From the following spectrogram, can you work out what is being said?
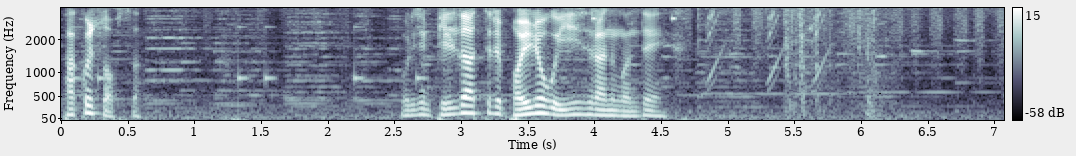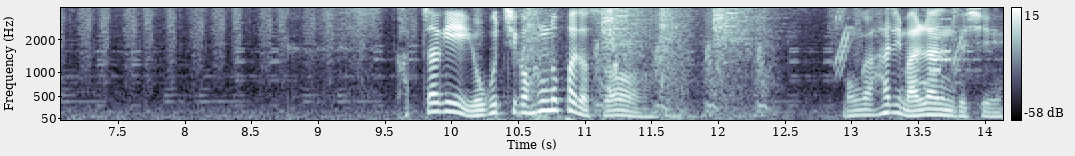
바꿀 수 없어. 우리 지금 빌드 아트를 벌려고 이 짓을 하는 건데. 갑자기 요구치가 확 높아졌어 뭔가 하지 말라는 듯이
